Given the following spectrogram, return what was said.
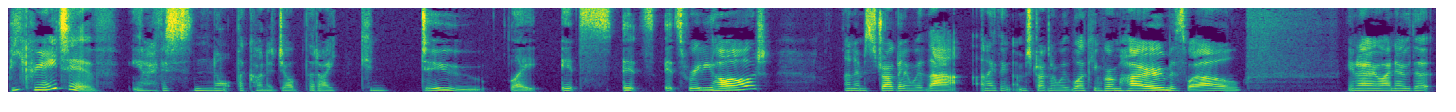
be creative, you know, this is not the kind of job that I can do. Like it's it's it's really hard and i'm struggling with that. And i think i'm struggling with working from home as well. You know i know that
